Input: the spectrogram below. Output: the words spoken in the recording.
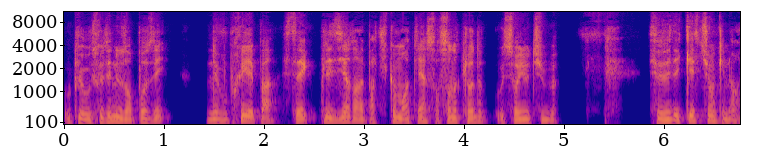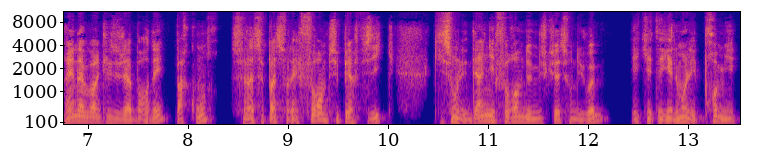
ou que vous souhaitez nous en poser, ne vous priez pas, c'est avec plaisir dans la partie commentaires sur SoundCloud ou sur YouTube. Si vous avez des questions qui n'ont rien à voir avec les sujets abordés, par contre, cela se passe sur les forums Superphysique, qui sont les derniers forums de musculation du web et qui est également les premiers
